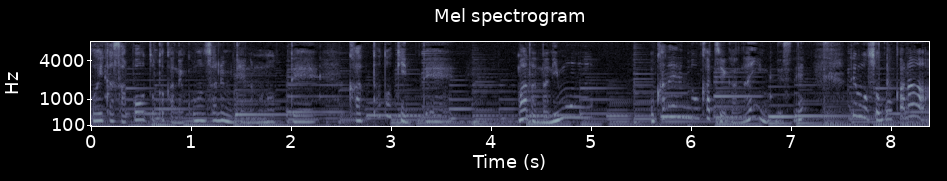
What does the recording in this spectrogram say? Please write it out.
こういったサポートとかねコンサルみたいなものって買った時ってまだ何もお金の価値がないんですね。でもそこから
